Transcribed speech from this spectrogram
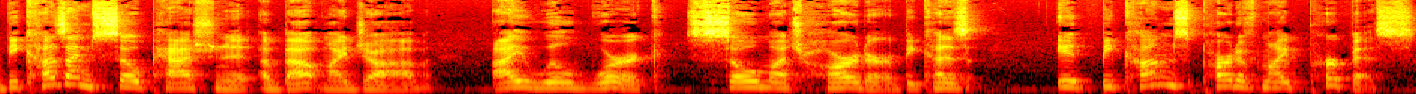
because I'm so passionate about my job, I will work so much harder because it becomes part of my purpose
